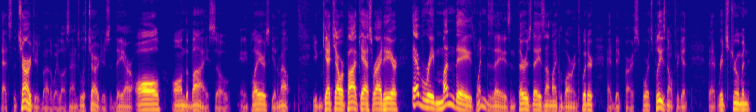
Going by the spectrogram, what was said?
That's the Chargers, by the way, Los Angeles Chargers. They are all on the bye. So, any players, get them out. You can catch our podcast right here every Mondays, Wednesdays, and Thursdays. I'm Michael Barr on Twitter at Big Barr Sports. Please don't forget that Rich Trueman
